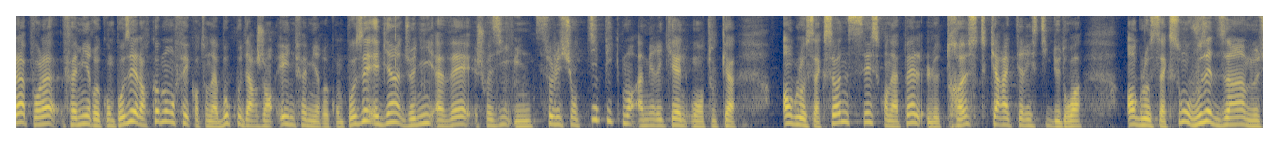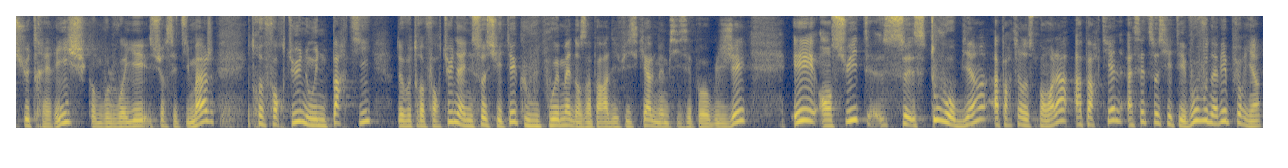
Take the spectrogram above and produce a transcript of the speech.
Voilà pour la famille recomposée. Alors comment on fait quand on a beaucoup d'argent et une famille recomposée? Eh bien, Johnny avait choisi une solution typiquement américaine ou en tout cas anglo-saxonne. C'est ce qu'on appelle le trust, caractéristique du droit anglo-saxon. Vous êtes un monsieur très riche, comme vous le voyez sur cette image. Votre fortune ou une partie de votre fortune a une société que vous pouvez mettre dans un paradis fiscal, même si ce n'est pas obligé. Et ensuite, tous vos biens, à partir de ce moment-là, appartiennent à cette société. Vous, vous n'avez plus rien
